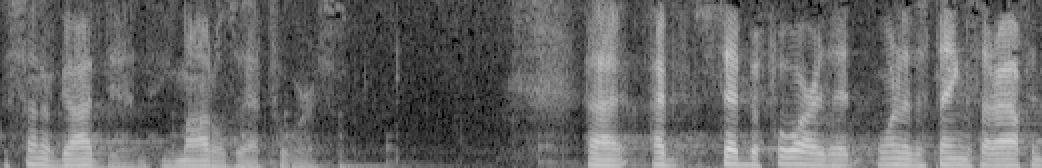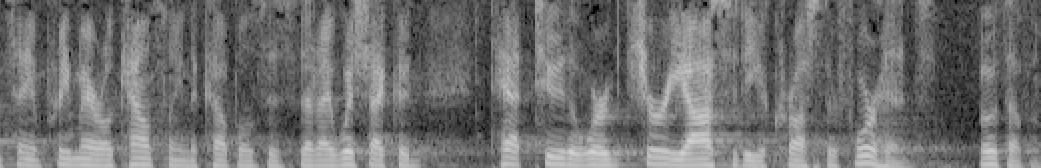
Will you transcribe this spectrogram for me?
The Son of God did. He models that for us. Uh, I've said before that one of the things that I often say in premarital counseling to couples is that I wish I could tattoo the word curiosity across their foreheads, both of them.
